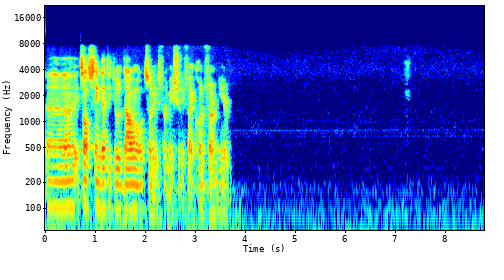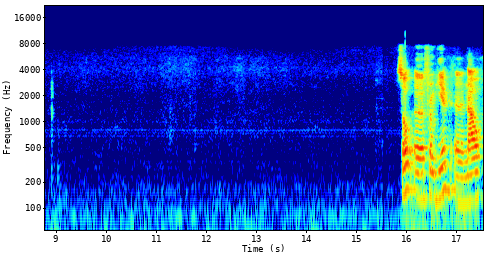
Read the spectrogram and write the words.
Uh, it's also saying that it will download some information if I confirm here. So uh, from here, uh, now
